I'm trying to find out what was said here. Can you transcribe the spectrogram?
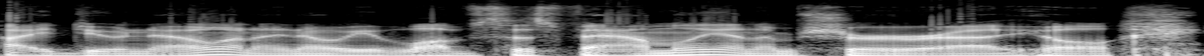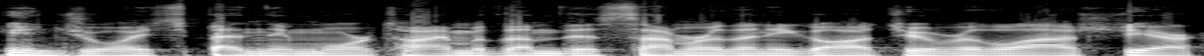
I do know, and I know he loves his family, and I'm sure uh, he'll enjoy spending more time with them this summer than he got to over the last year.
